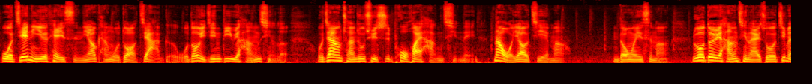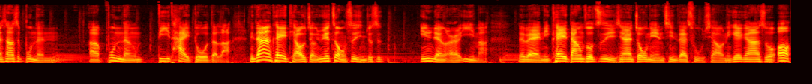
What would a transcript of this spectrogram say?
我接你一个 case，你要砍我多少价格，我都已经低于行情了，我这样传出去是破坏行情嘞，那我要接吗？你懂我意思吗？如果对于行情来说，基本上是不能呃不能低太多的啦。你当然可以调整，因为这种事情就是因人而异嘛，对不对？你可以当做自己现在周年庆在促销，你可以跟他说哦，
